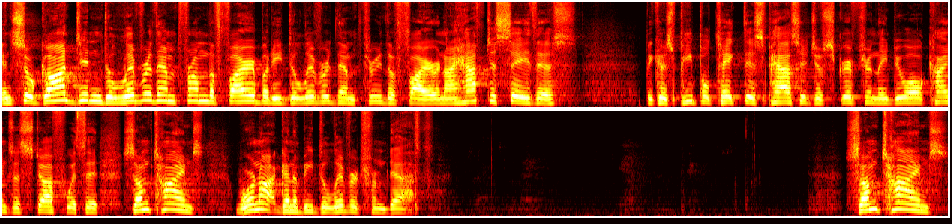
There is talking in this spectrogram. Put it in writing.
And so God didn't deliver them from the fire, but He delivered them through the fire. And I have to say this because people take this passage of Scripture and they do all kinds of stuff with it. Sometimes we're not going to be delivered from death. Sometimes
